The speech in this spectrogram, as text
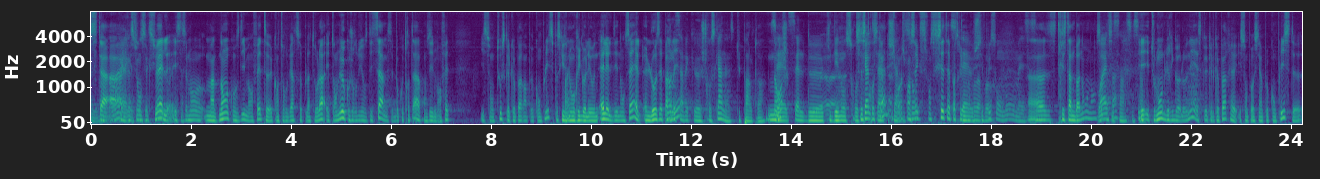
c'était agression sexuelle, et c'est seulement maintenant qu'on se dit, mais en fait, quand on regarde ce plateau-là, et tant mieux qu'aujourd'hui on se dise ça, mais c'est beaucoup trop tard, on se dit, mais en fait, ils sont tous quelque part un peu complices, parce qu'ils Ouais. ont rigolé. au- Elle, elle dénonçait, elle, elle osait Non, parler. mais c'est avec euh, Strauss-Kahn, si tu parles, toi. Non, C'est je- celle de... qui dénonce Strauss-Kahn. Strauss-Kahn c'est je, pensais que, c'était Patrick Je sais d'Arvor. plus son nom, mais c'est Euh, c'est Tristan Bannon, non ça. Ouais, c'est ça, c'est ça. Et, et tout le monde lui rigole au nez. Est-ce que quelque part, euh, ils sont pas aussi un peu complices de-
